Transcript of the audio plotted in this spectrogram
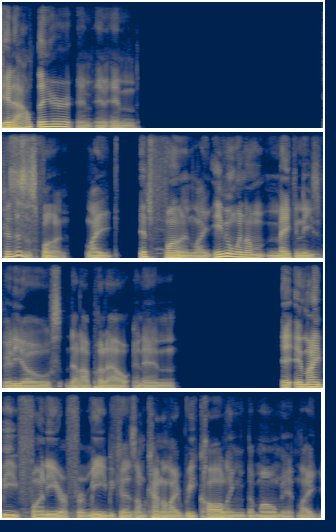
get out there and and and because this is fun. Like it's fun. Like even when I'm making these videos that I put out, and then it, it might be funnier for me because I'm kind of like recalling the moment, like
